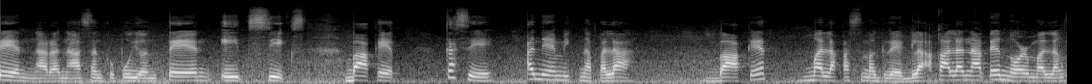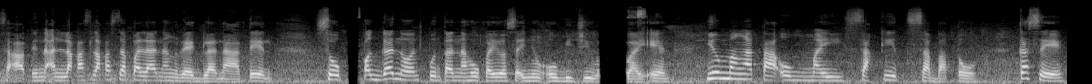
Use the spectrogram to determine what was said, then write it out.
10. Naranasan ko po yun. 10, 8, 6. Bakit? Kasi anemic na pala. Bakit? Malakas magregla. Akala natin normal lang sa atin na ang lakas-lakas na pala ng regla natin. So, pag ganon, punta na ho kayo sa inyong OBGYN. Yung mga taong may sakit sa bato. Kasi,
